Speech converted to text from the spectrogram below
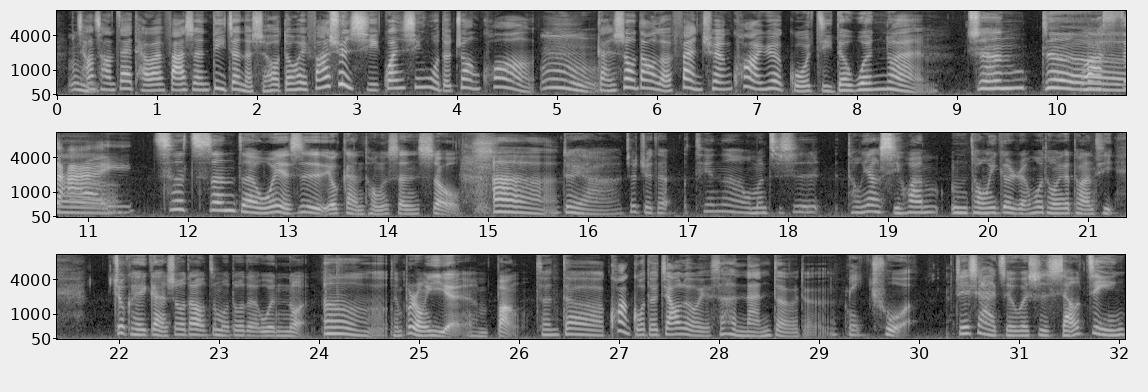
嗯。常常在台湾发生地震的时候都会发讯息关心我的状况，嗯，感受到了饭圈跨越国籍的温暖。真的，哇塞！这真的我也是有感同身受。啊，对啊，就觉得天哪，我们只是同样喜欢嗯同一个人或同一个团体，就可以感受到这么多的温暖，嗯，很不容易耶，很棒。真的，跨国的交流也是很难得的。没错，接下来这位是小景，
